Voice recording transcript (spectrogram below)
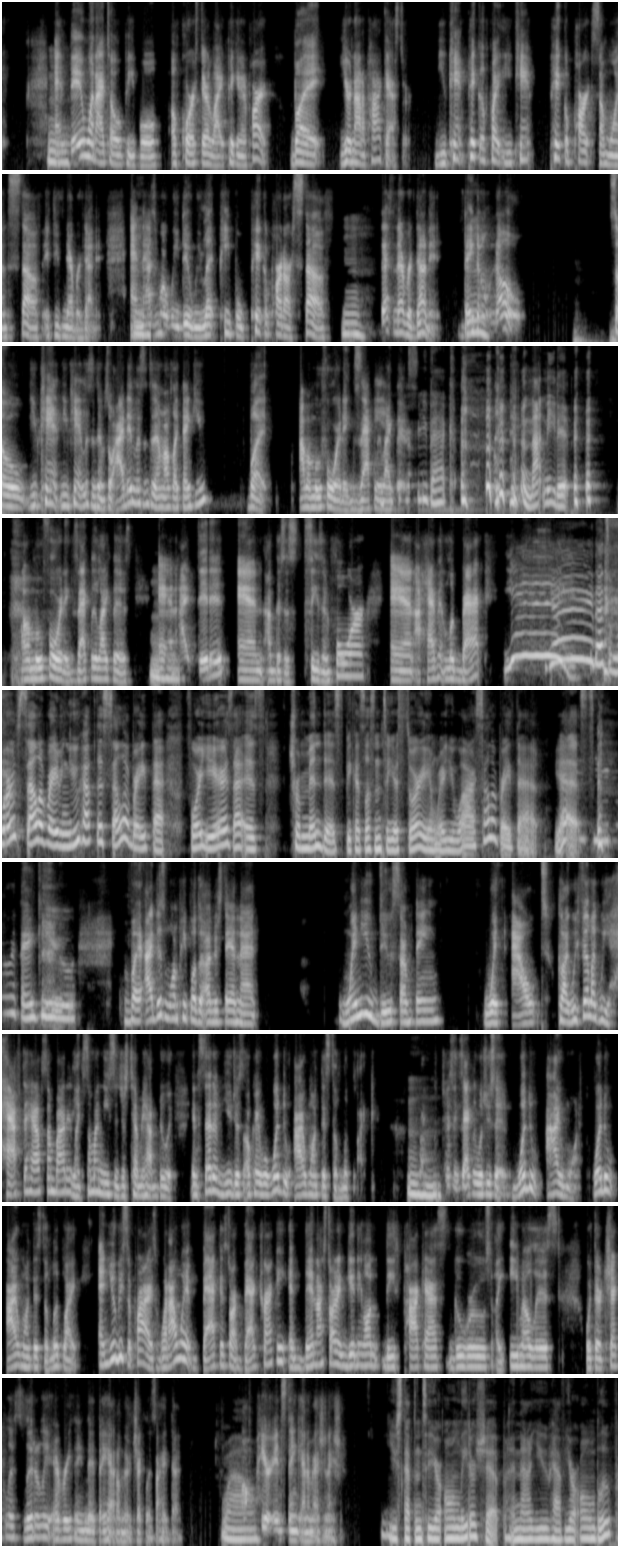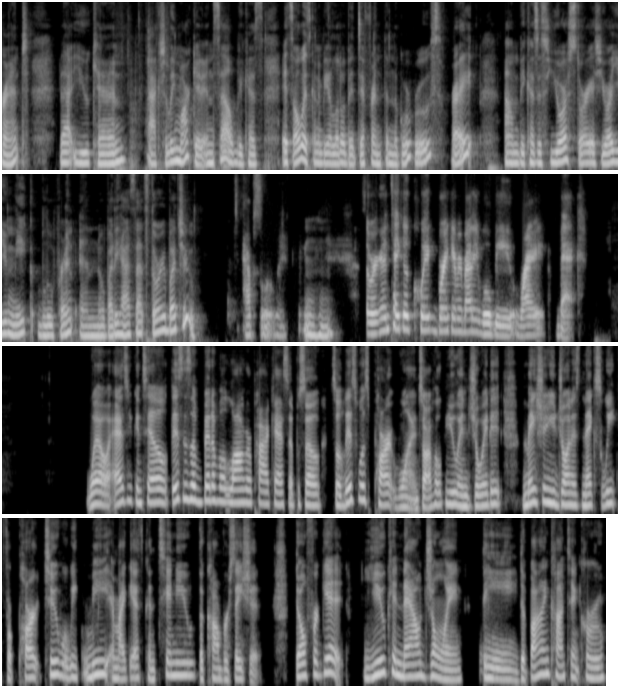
Mm. and then when I told people of course they're like picking it apart but you're not a podcaster you can't pick apart you can't pick apart someone's stuff if you've never done it. And mm-hmm. that's what we do. We let people pick apart our stuff mm. that's never done it. They mm. don't know. So you can't you can't listen to them. So i didn't listen to them. I was like thank you but i'm gonna move forward exactly like this. feedback not needed i'll move forward exactly like this. Mm-hmm. and i did it and um, this is season four and i haven't looked back Yay! Yay! That's worth celebrating. You have to celebrate that. Four years, that is tremendous because listen to your story and where you are, celebrate that. Yes. Thank you. Thank you. But I just want people to understand that when you do something without like we feel like we have to have somebody like somebody needs to just tell me how to do it instead of you just okay well what do i want this to look like Mm-hmm. Like just exactly what you said. What do I want? What do I want this to look like? And you'll be surprised when I went back and started backtracking, and then I started getting on these podcast gurus, like email lists with their checklist. Literally everything that they had on their checklist, I had done. Wow. Pure instinct and imagination. You stepped into your own leadership, and now you have your own blueprint that you can actually market and sell because it's always going to be a little bit different than the gurus, right? Um, because it's your story, it's your unique blueprint, and nobody has that story but you. Absolutely. Mm-hmm. So we're going to take a quick break, everybody. We'll be right back. Well, as you can tell, this is a bit of a longer podcast episode. So, this was part one. So, I hope you enjoyed it. Make sure you join us next week for part two, where we, me and my guests continue the conversation. Don't forget, you can now join the Divine Content Crew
